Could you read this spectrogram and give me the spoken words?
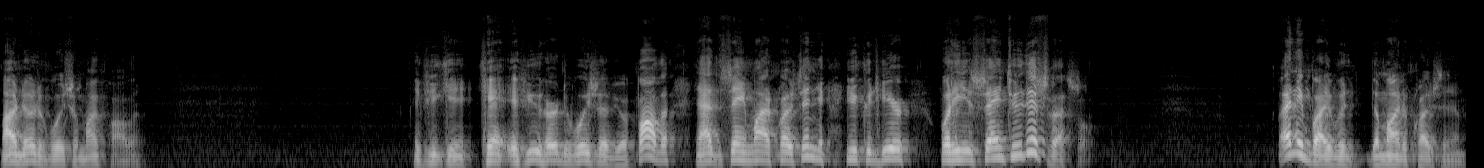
I know the voice of my Father. If you can, can't, if you heard the voice of your Father and had the same mind of Christ in you, you could hear what He is saying to this vessel. Anybody with the mind of Christ in him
